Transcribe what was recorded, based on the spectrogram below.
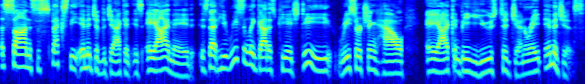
Asan suspects the image of the jacket is AI made is that he recently got his PhD researching how AI can be used to generate images.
